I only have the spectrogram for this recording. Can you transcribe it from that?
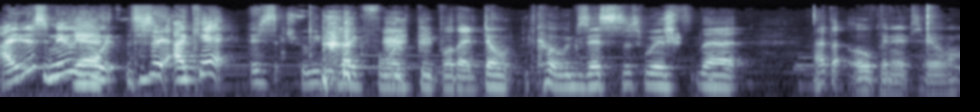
I just knew Yeah. you would. Just, I can't. Just, we need like four people that don't coexist with that. I have to open it too.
